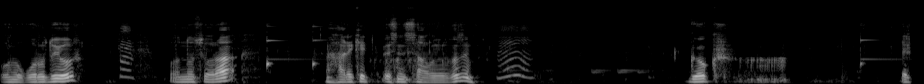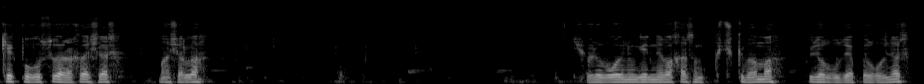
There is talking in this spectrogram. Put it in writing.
onu koruduyor. Heh. Ondan sonra hareket etmesini sağlıyor kızım. Hı. Gök erkek boğusu var arkadaşlar. Maşallah. Şöyle bu oyunun geline bakarsan küçük gibi ama güzel kuzu yapıyor oynar.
